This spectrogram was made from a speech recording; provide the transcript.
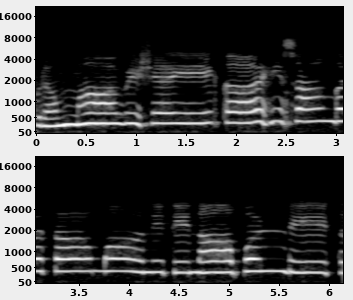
ब्रह्माविषयी काही सांगता मानिती ना पंडित.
